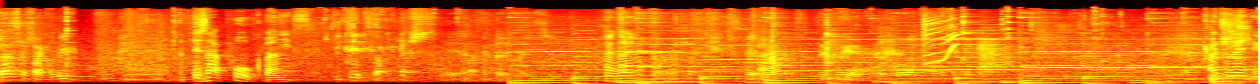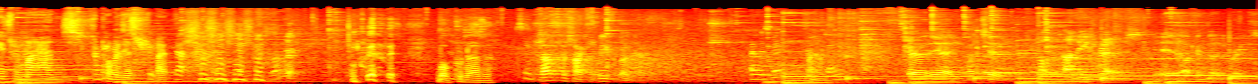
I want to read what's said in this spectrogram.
That's just like a beef. Is that pork, Ben? You did something. Yeah, I think they're the And they, bit, bit weird. I just ate these with my hands. It's probably disrespect. 먹고 That's just like a beef burger. Oh, is it? Okay. Yeah, yeah, you had two. Are these ribs? Yeah, I think they're the ribs.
